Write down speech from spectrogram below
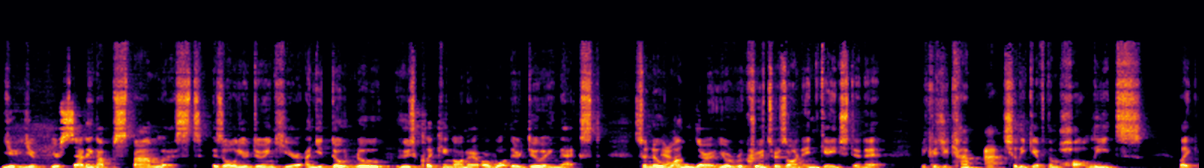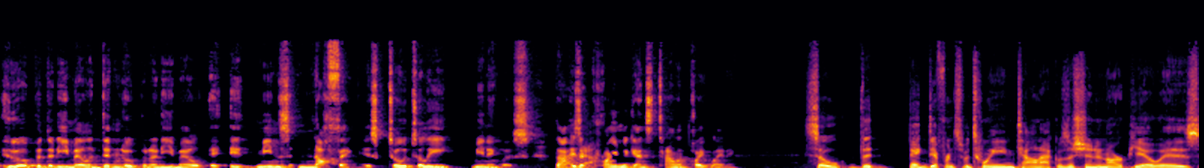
You, you, are setting up a spam list is all you're doing here, and you don't know who's clicking on it or what they're doing next. So no yeah. wonder your recruiters aren't engaged in it because you can't actually give them hot leads. Like who opened an email and didn't open an email, it, it means nothing. It's totally meaningless. That is yeah. a crime against talent pipelining. So the big difference between talent acquisition and RPO is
